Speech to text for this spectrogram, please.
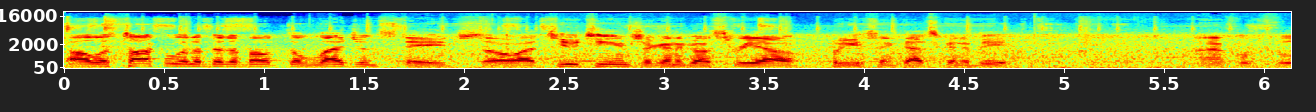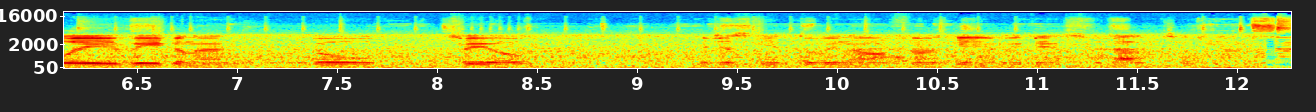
Uh, let's talk a little bit about the legend stage. So, uh, two teams are going to go 3 0. Who do you think that's going to be? Uh, hopefully we're gonna go 3-0. We just need to win our first game against Fidelity.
